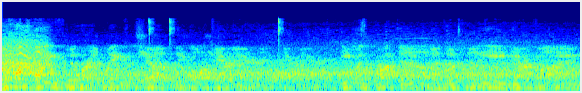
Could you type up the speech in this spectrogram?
Number 24, Nick Chubb, the ball carrier. He was brought down at the 28-yard line.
